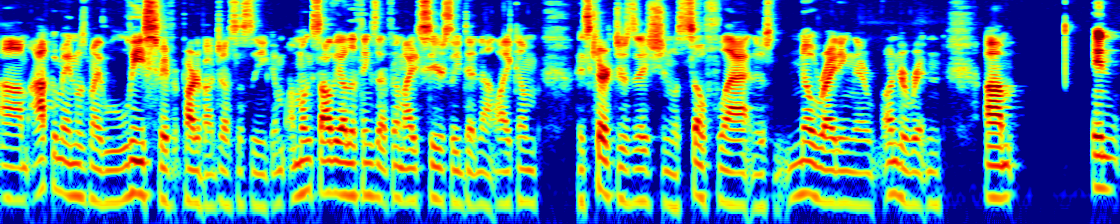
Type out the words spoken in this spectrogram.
Um, Aquaman was my least favorite part about Justice League. Um, amongst all the other things that film, I seriously did not like him. His characterization was so flat. There's no writing there, underwritten. Um, in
